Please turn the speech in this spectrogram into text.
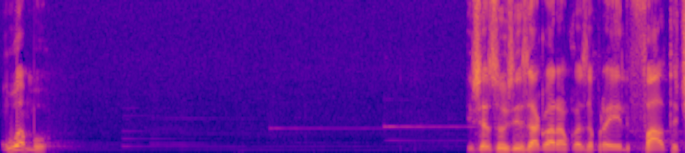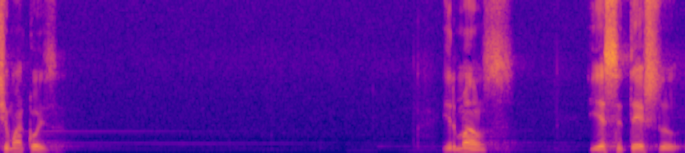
O amor. E Jesus diz agora uma coisa para ele: falta-te uma coisa. Irmãos, e esse texto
